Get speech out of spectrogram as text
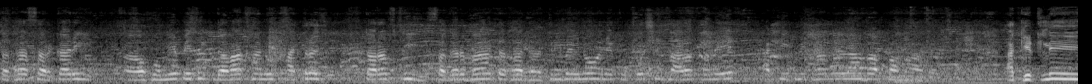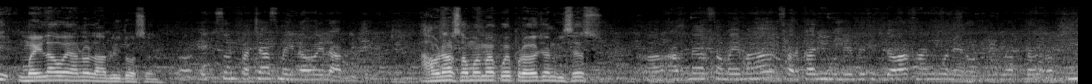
તથા સરકારી હોમિયોપેથિક દવાખાનું ખાતરજ તરફથી સગર્ભા તથા ધાત્રી બહેનો અને કુપોષિત બાળકોને આ કીટ વિતરણનો લાભ આપવામાં આવે છે. આ કેટલી મહિલાઓએ આનો લાભ લીધો છે? એકસો પચાસ મહિલાઓએ લાભ લીધો. આવનાર સમયમાં કોઈ પ્રયોજન વિશેષ આવનાર સમયમાં સરકારી હોમિયોપેથિક દવાખાનું અને રોટરી ક્લબ તરફથી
